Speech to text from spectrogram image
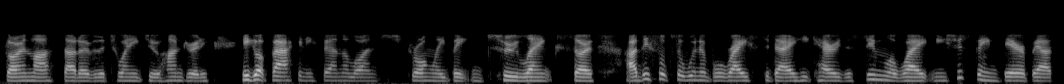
Scone last start over the 2200. He got back and he found the line strongly beaten two lengths. So uh, this looks a winnable race today. He carries a similar weight and he's just been thereabouts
